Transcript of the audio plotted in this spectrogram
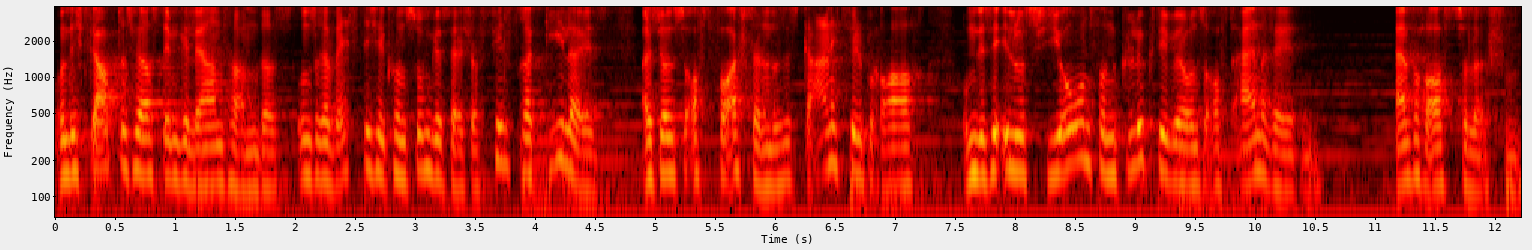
Und ich glaube, dass wir aus dem gelernt haben, dass unsere westliche Konsumgesellschaft viel fragiler ist, als wir uns oft vorstellen und dass es gar nicht viel braucht, um diese Illusion von Glück, die wir uns oft einreden, einfach auszulöschen.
